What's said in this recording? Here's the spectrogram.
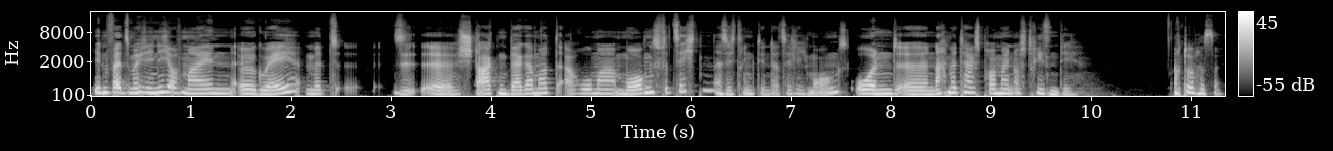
Jedenfalls möchte ich nicht auf meinen Earl Grey mit äh, starkem Bergamot-Aroma morgens verzichten. Also ich trinke den tatsächlich morgens. Und äh, nachmittags brauche ich meinen Ostfriesentee. Ach, du hast einen.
